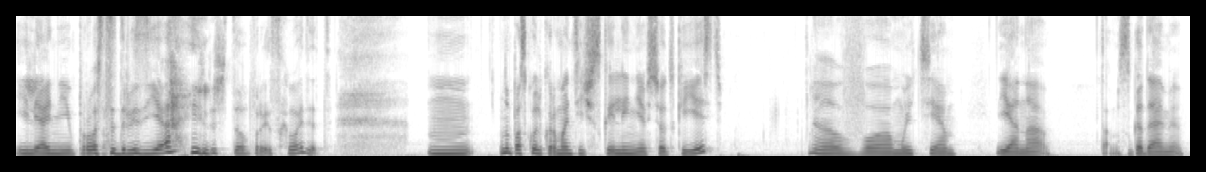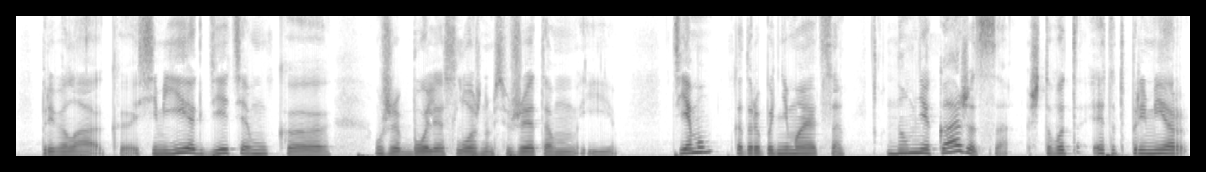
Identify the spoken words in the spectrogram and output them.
или они просто друзья, или что происходит. Ну, поскольку романтическая линия все-таки есть э, в мульте, и она там с годами привела к семье, к детям, к уже более сложным сюжетом и темам, которые поднимаются. Но мне кажется, что вот этот пример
